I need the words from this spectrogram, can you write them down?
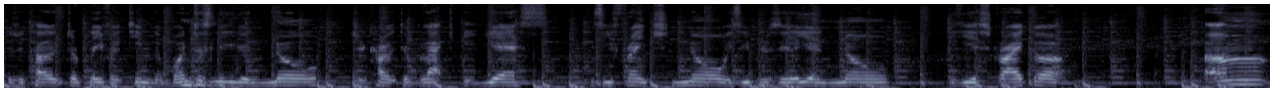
Does your character play for a team in the Bundesliga? No. Is your character black? Yes. Is he French? No. Is he Brazilian? No. Is he a striker? Um,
